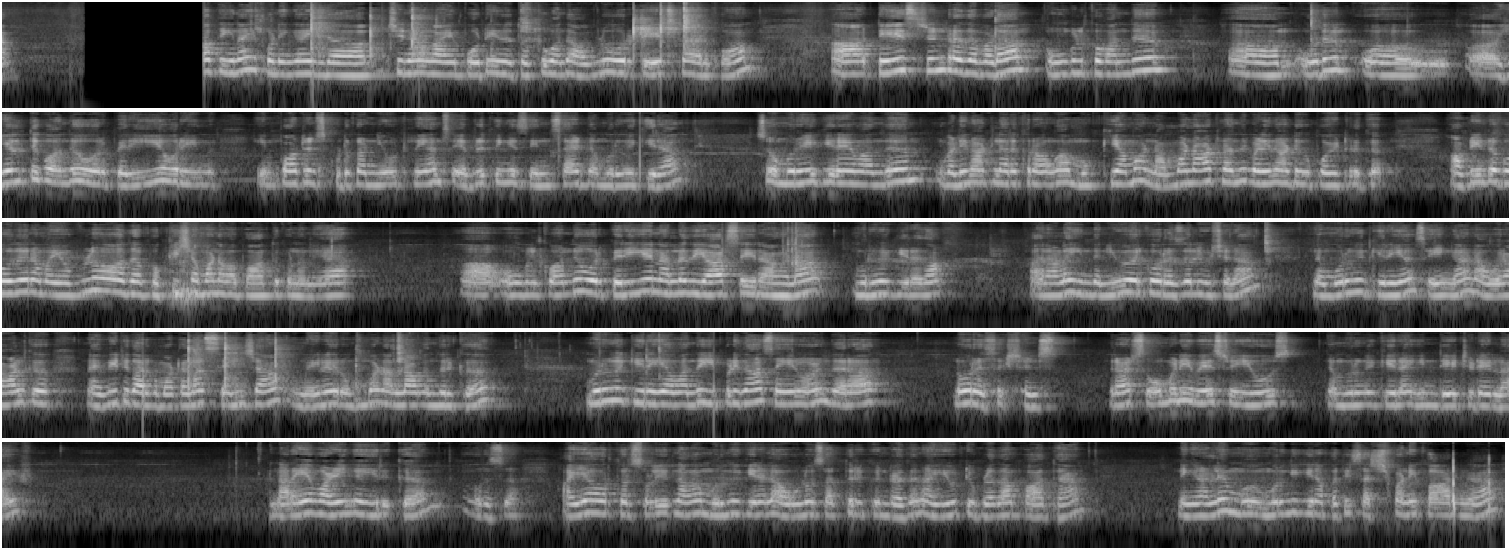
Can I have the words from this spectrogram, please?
பார்த்தீங்கன்னா இப்போ நீங்கள் இந்த சின்ன வெங்காயம் போட்டு இந்த தொக்கு வந்து அவ்வளோ ஒரு டேஸ்ட்டாக இருக்கும். டேஸ்ட்டுன்றதை விட உங்களுக்கு வந்து உடல் ஹெல்த்துக்கு வந்து ஒரு பெரிய ஒரு இம்பார்ட்டன்ஸ் கொடுக்குற nutrients everything is inside the murungaikeerai. So murungaikeerai வந்து வெளிநாட்டில் இருக்கிறவங்க முக்கியமாக நம்ம நாட்டிலேருந்து வெளிநாட்டுக்கு போயிட்டுருக்கு. அப்படின்ற போது நம்ம எவ்வளோ அதை பொக்கிஷமாக நம்ம பார்த்துக்கணும் இல்லையா? உங்களுக்கு வந்து ஒரு பெரிய நல்லது யார் செய்கிறாங்கன்னா முருங்கைக்கீரை தான். அதனால் இந்த நியூ இயர்க்கு ஒரு ரெசல்யூஷனை இந்த முருங்கைக்கீரையும் செய்யுங்க. நான் ஒரு ஆளுக்கு நான் வீட்டுக்காருக்கு மட்டும் தான் செஞ்சேன் உண்மையிலே ரொம்ப நல்லா வந்திருக்கு. முருங்கைக்கீரையை வந்து இப்படி தான் செய்யணும்னு there are no restrictions there are so many ways to use இந்த முருங்கைக்கீரை இன் டே டு டே லைஃப் நிறைய வழிங்க இருக்குது ஒரு ச ஐயா ஒருத்தர் சொல்லியிருந்தாங்க முருங்கைக்கீரையில் அவ்வளோ சத்து இருக்குன்றதை நான் யூடியூப்பில் தான் பார்த்தேன். நீங்கள் நல்லா மு முருங்கைக்கீரை பற்றி சர்ச் பண்ணி பாருங்கள்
